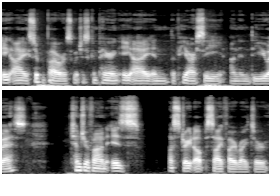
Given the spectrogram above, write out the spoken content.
AI Superpowers, which is comparing AI in the PRC and in the US. Chen Qiufan is a straight up sci-fi writer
